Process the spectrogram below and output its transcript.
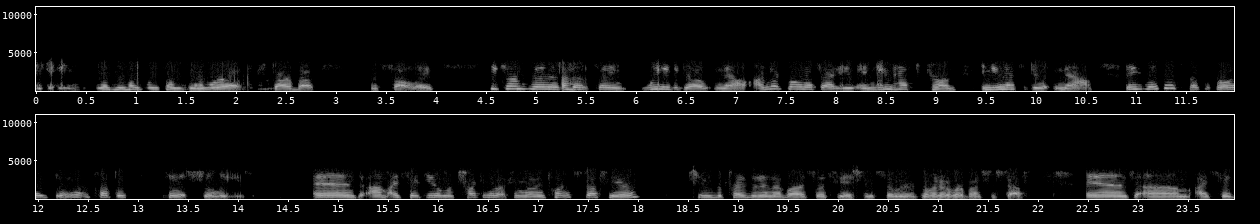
and her husband comes in. We're at Starbucks in Salt Lake, he comes in and uh-huh. starts saying, "We need to go now. I'm not going without you, and you have to come, and you have to do it now." And he's making a spectacle. He's doing it on purpose so that she'll leave. And um, I said, "You know, we're talking about some really important stuff here." She was the president of our association, so we were going over a bunch of stuff. And um, I said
